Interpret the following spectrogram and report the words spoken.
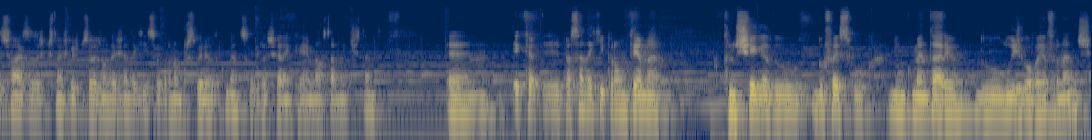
São essas as questões que as pessoas vão deixando aqui sobre não perceberem o documento, sobre acharem que a EML está muito distante. Um, e, passando aqui para um tema que nos chega do, do Facebook, de um comentário do Luís Gouveia Fernandes,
